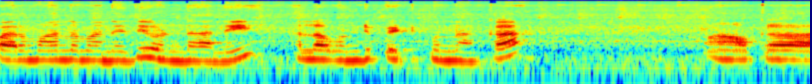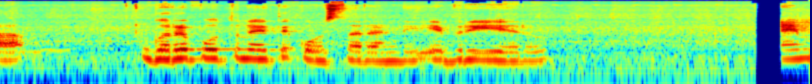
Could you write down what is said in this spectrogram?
పరమాన్నం అనేది ఉండాలి అలా వండి పెట్టుకున్నాక ఒక గొర్రెపోతును అయితే కోస్తారండి ఎవ్రీ ఇయర్. టైం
